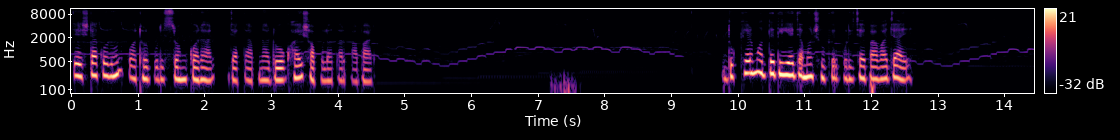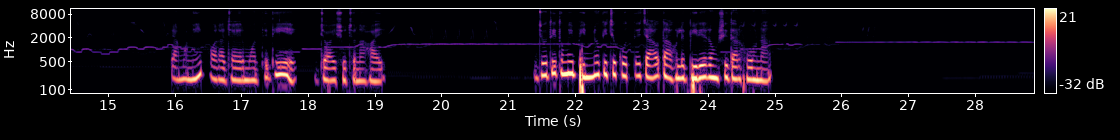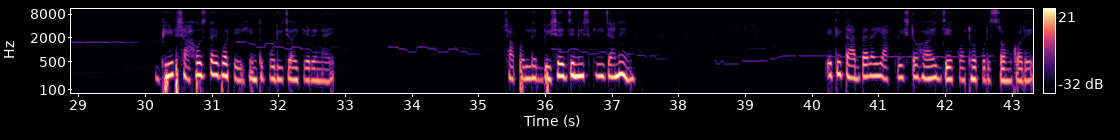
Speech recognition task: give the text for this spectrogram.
চেষ্টা করুন কঠোর পরিশ্রম করার যাতে আপনার রোগ হয় সফলতার পাবার। দুঃখের মধ্যে দিয়ে যেমন সুখের পরিচয় পাওয়া যায় তেমনই পরাজয়ের মধ্যে দিয়ে জয় সূচনা হয়। যদি তুমি ভিন্ন কিছু করতে চাও, তাহলে বীরের অংশীদার হও না। ভিড় সাহস দেয় বটে কিন্তু পরিচয় কেড়ে নেয়। সাফল্যের বিশেষ জিনিস কি জানেন? এটি তার দ্বারাই আকৃষ্ট হয় যে কঠোর পরিশ্রম করে।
